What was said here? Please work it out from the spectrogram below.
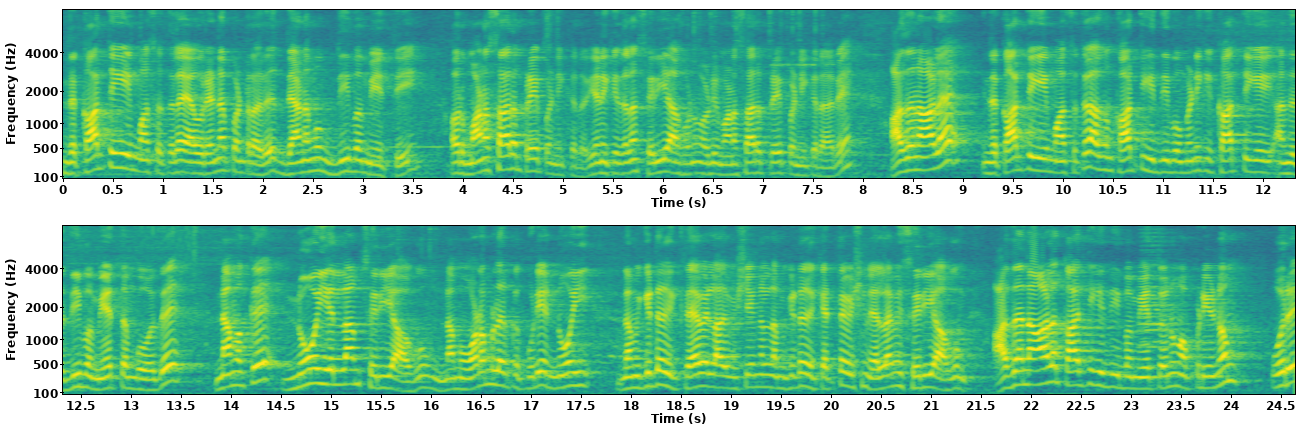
இந்த கார்த்திகை மாதத்தில் அவர் என்ன பண்ணுறாரு தினமும் தீபம் ஏற்றி அவர் மனசார ப்ரே பண்ணிக்கிறார். எனக்கு இதெல்லாம் சரியாகணும் அப்படின்னு மனசார ப்ரே பண்ணிக்கிறாரு. அதனால் இந்த கார்த்திகை மாதத்தில் அதுவும் கார்த்திகை தீபம் அன்னைக்கு கார்த்திகை அந்த தீபம் ஏற்றும் போது நமக்கு நோயெல்லாம் சரியாகும். நம்ம உடம்புல இருக்கக்கூடிய நோய் நம்மக்கிட்ட தேவையில்லாத விஷயங்கள் நம்மக்கிட்ட கெட்ட விஷயங்கள் எல்லாமே சரியாகும். அதனால் கார்த்திகை தீபம் ஏற்றணும் அப்படின்னும் ஒரு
